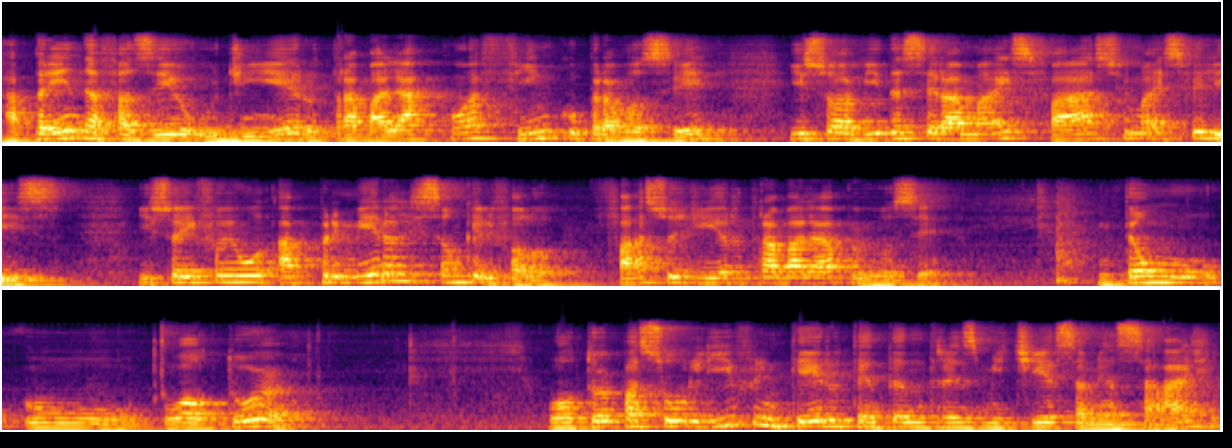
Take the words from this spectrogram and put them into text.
aprenda a fazer o dinheiro trabalhar com afinco para você e sua vida será mais fácil e mais feliz. Isso aí foi a primeira lição que ele falou. Faça o dinheiro trabalhar por você. Então o, o, o autor o autor passou o livro inteiro tentando transmitir essa mensagem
